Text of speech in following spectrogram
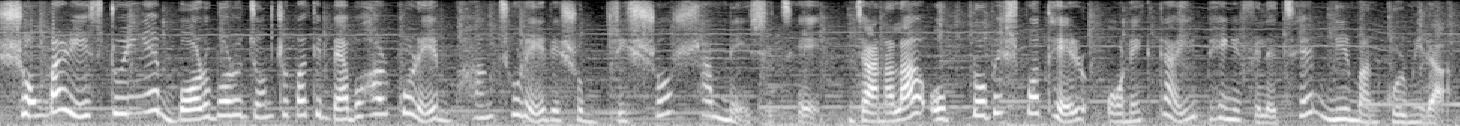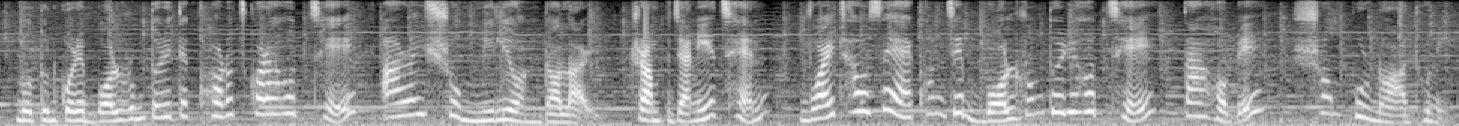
সোমবার ইস্ট উইংয়ে বড় বড় যন্ত্রপাতি ব্যবহার করে ভাঙচুরের এসব দৃশ্য সামনে এসেছে জানালা ও প্রবেশপথের অনেকটাই ভেঙে ফেলেছে নির্মাণ কর্মীরা নতুন করে বলরুম তৈরিতে খরচ করা হচ্ছে আড়াইশো মিলিয়ন ডলার ট্রাম্প জানিয়েছেন হোয়াইট হাউসে এখন যে বলরুম তৈরি হচ্ছে তা হবে সম্পূর্ণ আধুনিক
